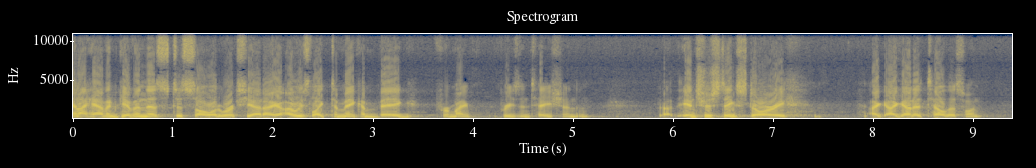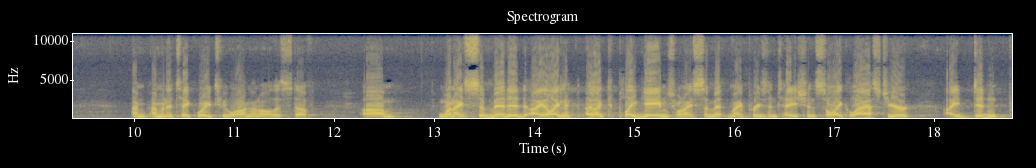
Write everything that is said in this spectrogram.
And I haven't given this to SolidWorks yet. I, I always like to make them beg for my presentation. Uh, interesting story. I, I got to tell this one. I'm, I'm going to take way too long on all this stuff. Um, when I submitted, I like, I like to play games when I submit my presentation. So like last year, I didn't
